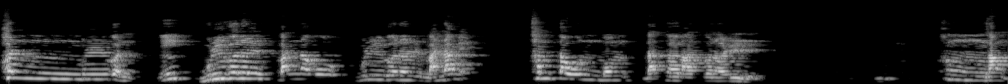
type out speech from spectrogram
한 물건, 이? 물건을 만나고 물건을 만나며 참다운 몸 나타났거늘 항상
